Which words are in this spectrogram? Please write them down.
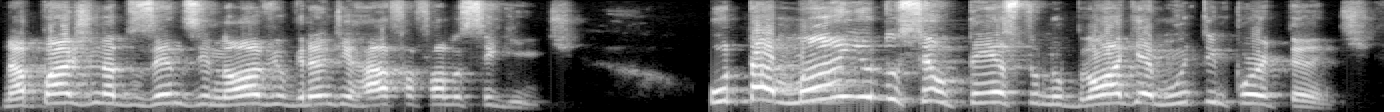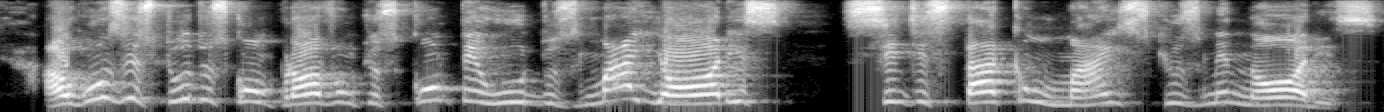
Na página 209, o grande Rafa fala o seguinte: o tamanho do seu texto no blog é muito importante. Alguns estudos comprovam que os conteúdos maiores se destacam mais que os menores.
